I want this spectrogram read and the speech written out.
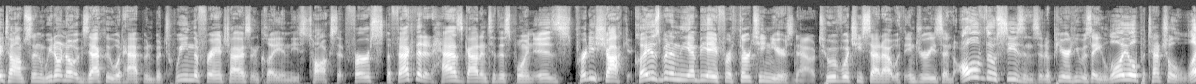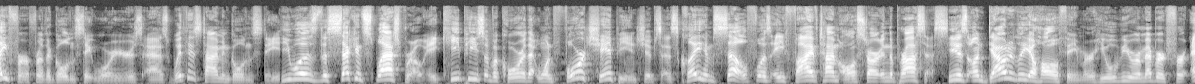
Klay Thompson. We don't know exactly what happened between the franchise and Klay in these talks at first. The fact that it has gotten to this point is pretty shocking. Klay has been in the NBA for 13 years now, two of which he sat out with injuries, and all of those seasons it appeared he was a loyal potential lifer for the Golden State Warriors, as with his time in Golden State, he was the second splash bro, a key piece of a core that won four championships as Klay himself was a five-time All-Star in the process. He is undoubtedly a Hall of Famer. He will be remembered forever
